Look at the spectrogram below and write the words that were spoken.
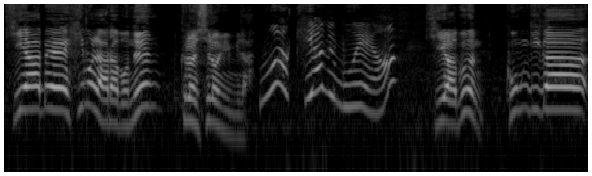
기압의 힘을 알아보는 그런 실험입니다. 우와, 기압이 뭐예요? 기압은 공기가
